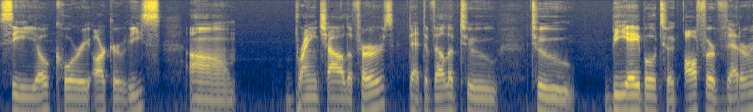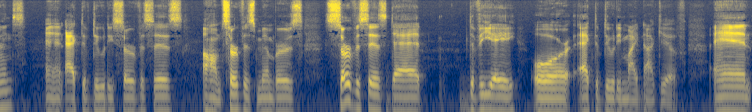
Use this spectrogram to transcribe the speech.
CEO, Corey Archer um, brainchild of hers, that developed to to be able to offer veterans and active duty services, um, service members, services that the VA or active duty might not give. And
